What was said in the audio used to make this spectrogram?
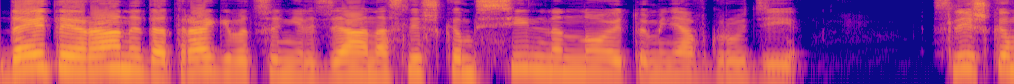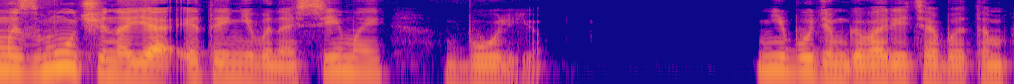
До этой раны дотрагиваться нельзя, она слишком сильно ноет у меня в груди. Слишком измучена я этой невыносимой болью. Не будем говорить об этом.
